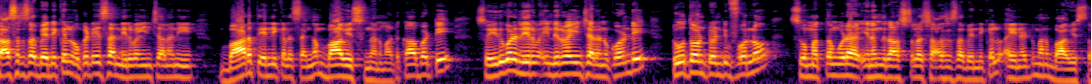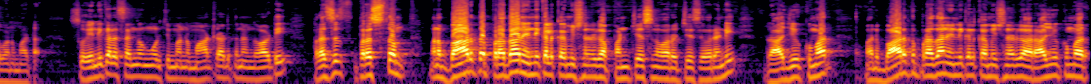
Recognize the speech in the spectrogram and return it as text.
శాసనసభ ఎన్నికలను ఒకటేసారి నిర్వహించాలని భారత ఎన్నికల సంఘం భావిస్తుందన్నమాట. కాబట్టి సో ఇది కూడా నిర్వ నిర్వహించారనుకోండి టూ థౌజండ్ ట్వంటీ ఫోర్లో సో మొత్తం కూడా ఎనిమిది రాష్ట్రాల శాసనసభ ఎన్నికలు అయినట్టు మనం భావిస్తాం అనమాట సో ఎన్నికల సంఘం గురించి మనం మాట్లాడుతున్నాం కాబట్టి ప్రస్తు ప్రస్తుతం మన భారత ప్రధాన ఎన్నికల కమిషనర్గా పనిచేసిన వారు వచ్చేసి ఎవరండి? రాజీవ్ కుమార్. మరి భారత ప్రధాన ఎన్నికల కమిషనర్గా రాజీవ్ కుమార్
